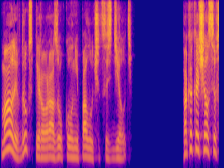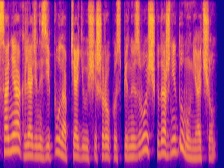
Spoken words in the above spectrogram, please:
Мало ли, вдруг с первого раза укол не получится сделать. Пока качался в санях, глядя на зипун, обтягивающий широкую спину извозчика, даже не думал ни о чем.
